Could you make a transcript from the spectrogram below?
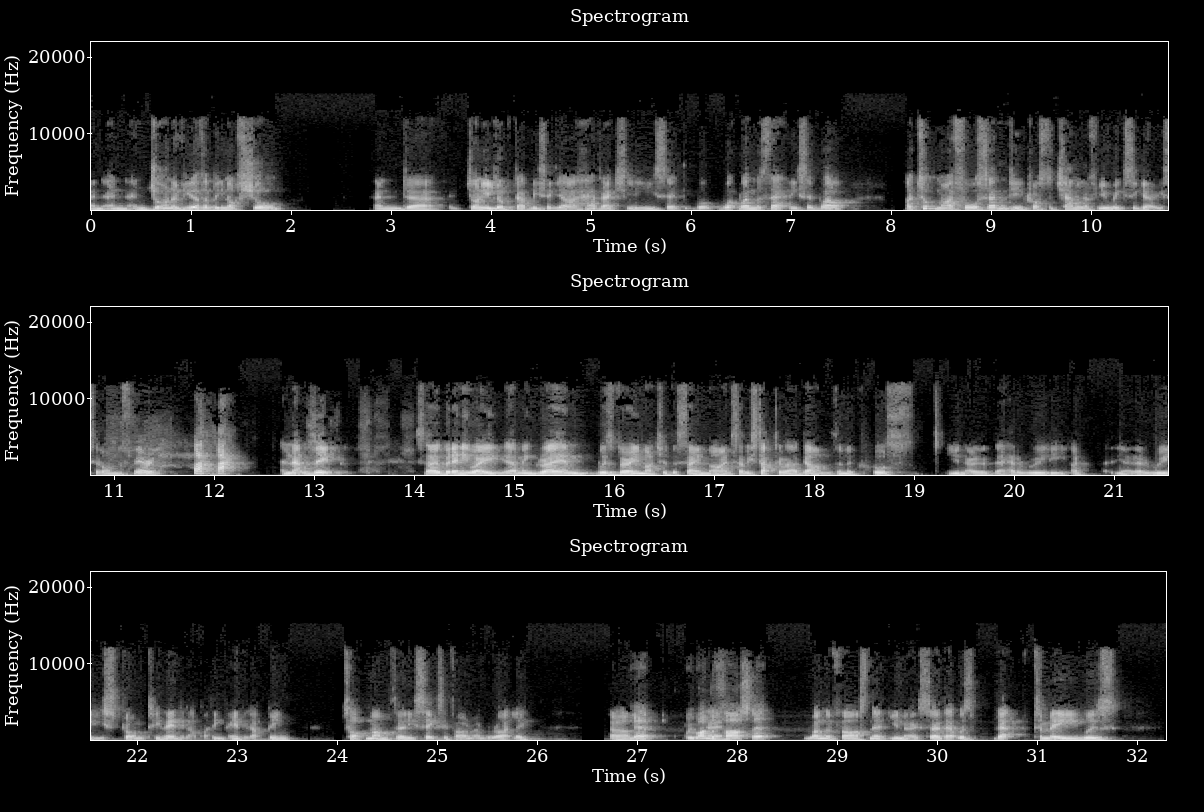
and, and, and John, have you ever been offshore? And uh, Johnny looked up and he said, Yeah, I have actually. He said, Well, what, when was that? He said, Well, I took my 470 across the channel a few weeks ago. He said, On the ferry. and that was it. So, but anyway, I mean, Graham was very much of the same mind. So we stuck to our guns. And of course, you know, they had a really, uh, you know, a really strong team. They ended up, I think they ended up being top Mumm 36, if I remember rightly. Um, yeah, we won the Fastnet Won the Fastnet, you know. So that was that to me was,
